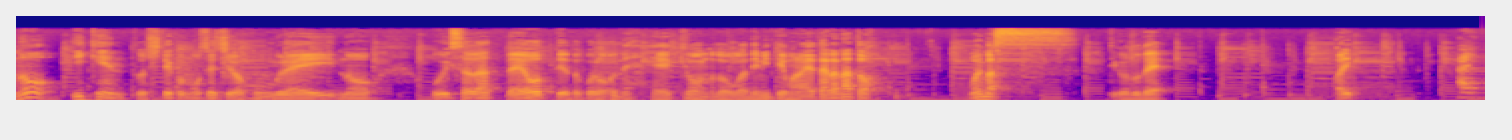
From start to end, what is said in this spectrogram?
の意見として、このおせちはこんぐらいの美味しさだったよっていうところをね、えー今日の動画で見てもらえたらなと思います。ということで、終わり。はい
